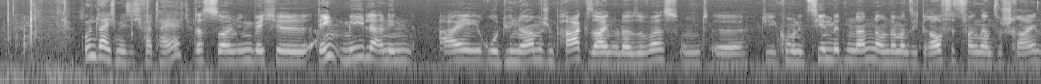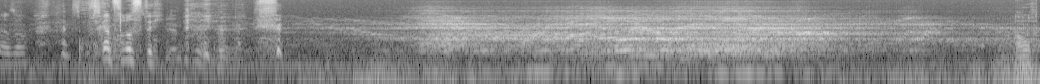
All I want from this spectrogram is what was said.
ungleichmäßig verteilt. Das sollen irgendwelche Denkmäler an den aerodynamischen Park sein oder sowas und äh, die kommunizieren miteinander und wenn man sich drauf sitzt, fangen sie an zu schreien. Also das ist ganz lustig.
